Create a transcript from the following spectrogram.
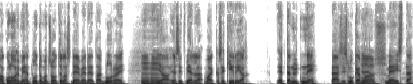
Aku Louhimiehen tuntematon sotilas DVD tai Blu-ray mm-hmm. ja, ja sitten vielä vaikka se kirja. Että nyt ne pääsis lukemaan Jos- meistä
